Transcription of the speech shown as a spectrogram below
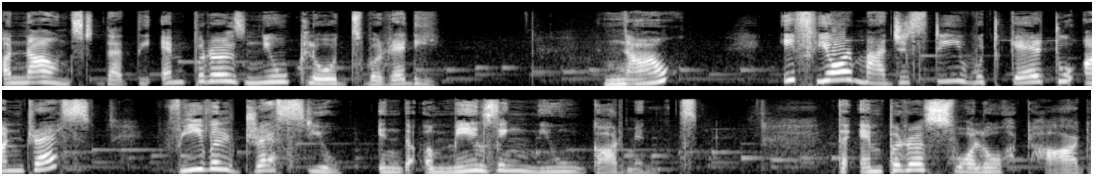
announced that the emperor's new clothes were ready. Now, if your majesty would care to undress, we will dress you in the amazing new garments. The emperor swallowed hard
